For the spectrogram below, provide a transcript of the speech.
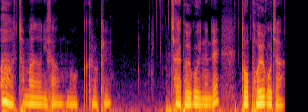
천만 원 이상 뭐 그렇게 잘 벌고 있는데 더 벌고자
